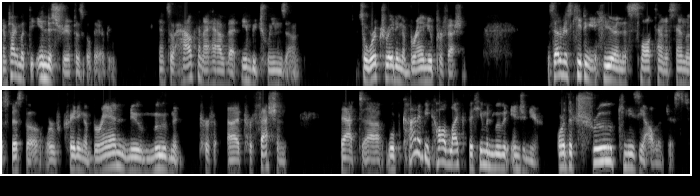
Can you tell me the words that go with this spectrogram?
I'm talking about the industry of physical therapy. And so how can I have that in between zone? So we're creating a brand new profession instead of just keeping it here in this small town of San Luis Obispo, we're creating a brand new movement per, uh, profession that uh, will kind of be called like the human movement engineer or the true kinesiologist,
